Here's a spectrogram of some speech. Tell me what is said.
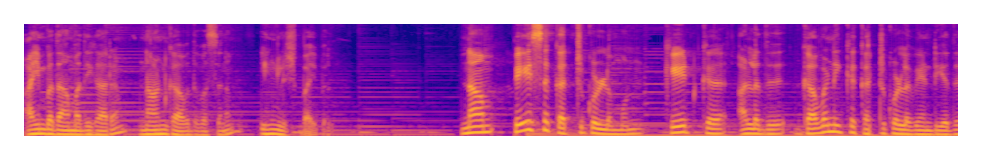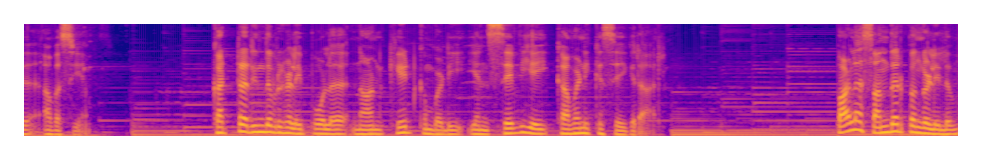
ஐம்பதாம் அதிகாரம் நான்காவது வசனம் இங்கிலீஷ் பைபிள். நாம் பேச கற்றுக்கொள்ளும் முன் கேட்க அல்லது கவனிக்க கற்றுக்கொள்ள வேண்டியது அவசியம். கற்றறிந்தவர்களைப் போல நான் கேட்கும்படி என் செவியை கவனிக்க செய்கிறார். பல சந்தர்ப்பங்களிலும்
